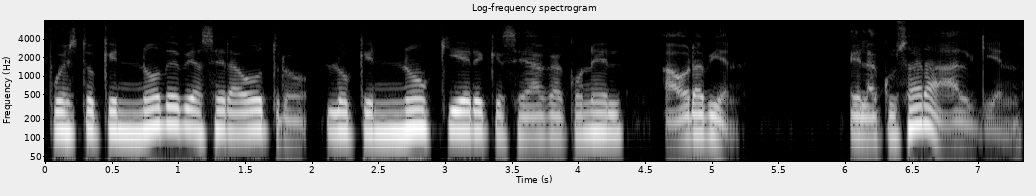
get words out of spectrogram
puesto que no debe hacer a otro lo que no quiere que se haga con él. Ahora bien, el acusar a alguien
